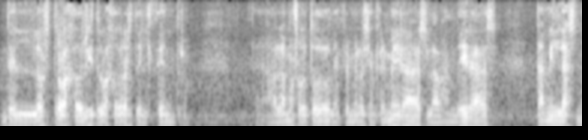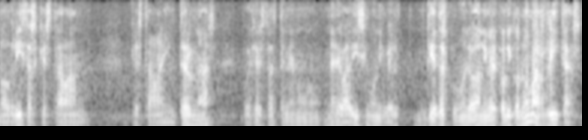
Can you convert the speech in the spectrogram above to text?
de los trabajadores y trabajadoras del centro. Eh, hablamos sobre todo de enfermeros y enfermeras, lavanderas, también las nodrizas que estaban, que estaban internas, pues estas tenían un, elevadísimo nivel, dietas con un elevado nivel calórico, no más ricas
